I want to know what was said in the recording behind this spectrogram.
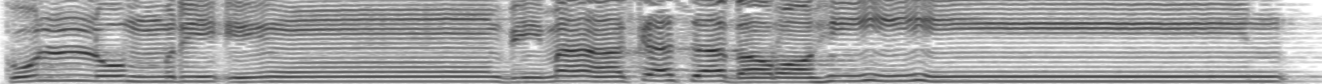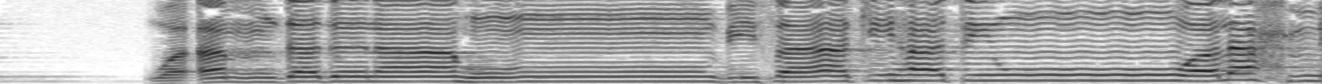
كل امرئ بما كسب رهين. وأمددناهم بفاكهة ولحم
